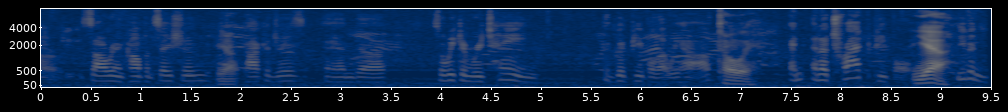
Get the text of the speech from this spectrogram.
our salary and compensation Yeah. packages and uh, so we can retain the good people that we have Totally. and, and attract people Yeah. even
